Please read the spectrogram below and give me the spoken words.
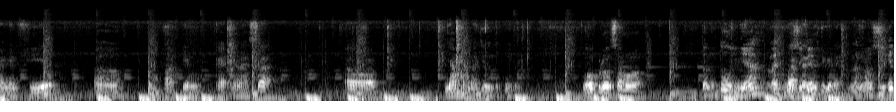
pengen feel eh, tempat yang kayak ngerasa eh, nyaman aja untuk minum. Ngobrol sama tentunya live musiknya juga nih. live musiknya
